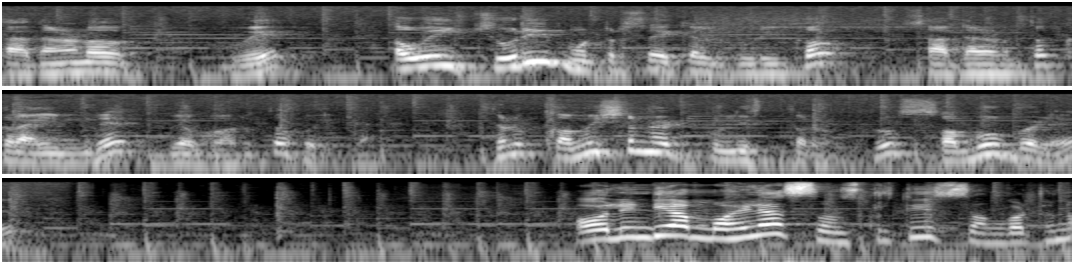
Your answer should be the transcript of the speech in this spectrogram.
ସାଧାରଣ ହୁଏ ଆଉ ଏଇ ଚୋରି ମୋଟରସାଇକେଲ ଗୁଡ଼ିକ ସାଧାରଣତଃ କ୍ରାଇମ୍ରେ ବ୍ୟବହୃତ ହୋଇଥାଏ ତେଣୁ କମିଶନରେଟ୍ ପୁଲିସ ତରଫରୁ ସବୁବେଳେ ଅଲ୍ ଇଣ୍ଡିଆ ମହିଳା ସଂସ୍କୃତି ସଂଗଠନ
